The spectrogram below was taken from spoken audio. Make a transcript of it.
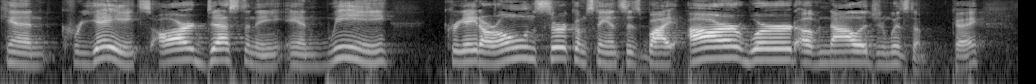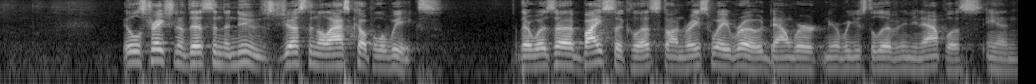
can create our destiny and we create our own circumstances by our word of knowledge and wisdom. Okay? Illustration of this in the news just in the last couple of weeks. There was a bicyclist on Raceway Road down where near where we used to live in Indianapolis, and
